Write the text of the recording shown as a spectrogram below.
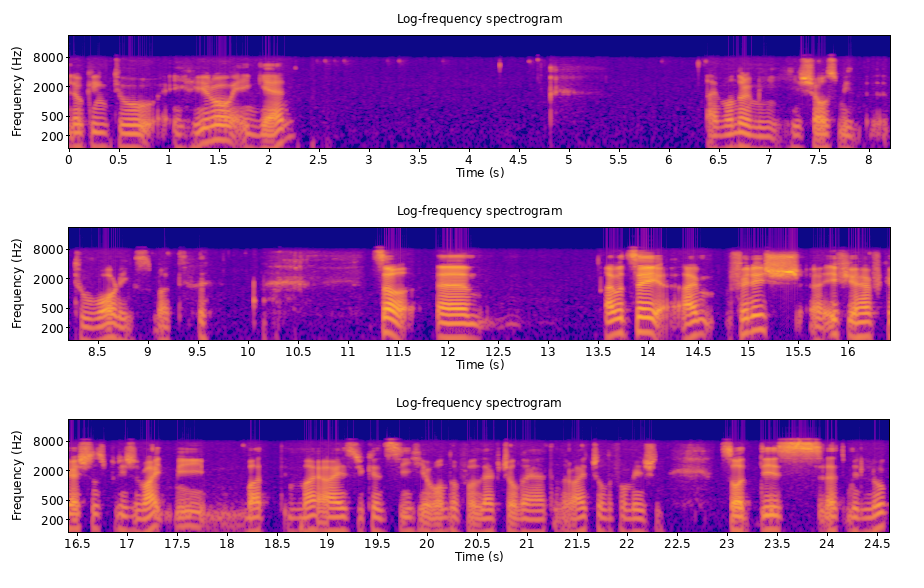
looking to hero again. I'm wondering he shows me two warnings, but so um, I would say I'm finished. Uh, if you have questions, please write me. But in my eyes, you can see here wonderful left shoulder head and the right shoulder formation. So this, let me look,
